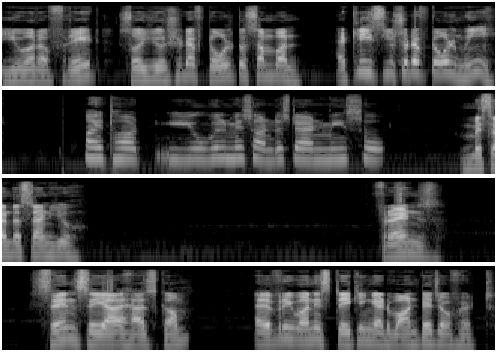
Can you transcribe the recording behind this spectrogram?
You were afraid, so you should have told to someone. At least you should have told me. I thought you will misunderstand me, so. Misunderstand you. Friends, since AI has come, everyone is taking advantage of it.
